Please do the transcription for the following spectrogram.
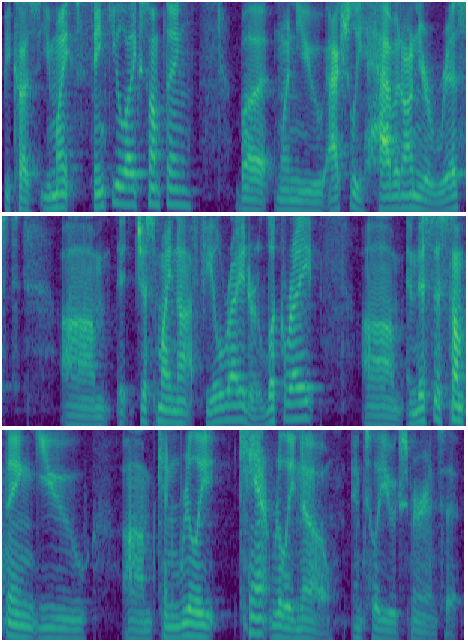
because you might think you like something, but when you actually have it on your wrist, um, it just might not feel right or look right. Um, and this is something you um, can really can't really know until you experience it.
